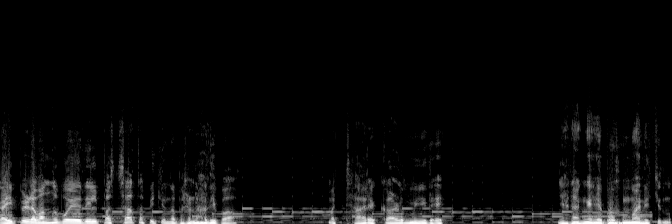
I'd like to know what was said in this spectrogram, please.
കൈപ്പിഴ വന്നുപോയതിൽ പശ്ചാത്തപിക്കുന്ന ഭരണാധിപ മറ്റാരെക്കാളും മീതെ ഞാൻ അങ്ങനെ ബഹുമാനിക്കുന്നു.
